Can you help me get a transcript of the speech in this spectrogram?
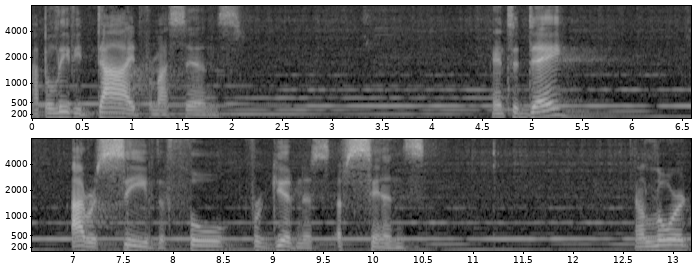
I believe He died for my sins. And today, I receive the full forgiveness of sins. Now, Lord,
